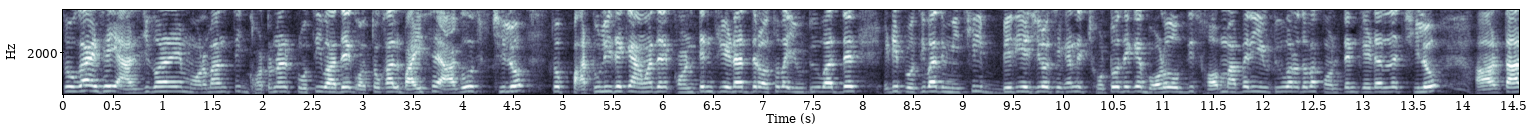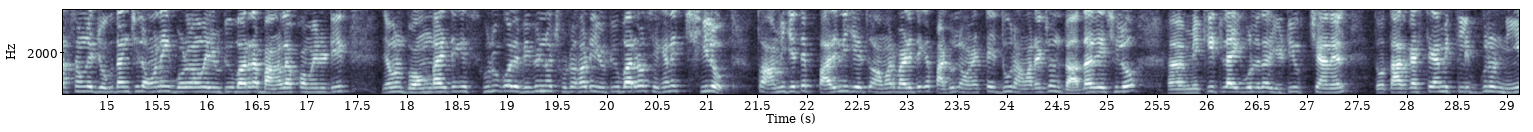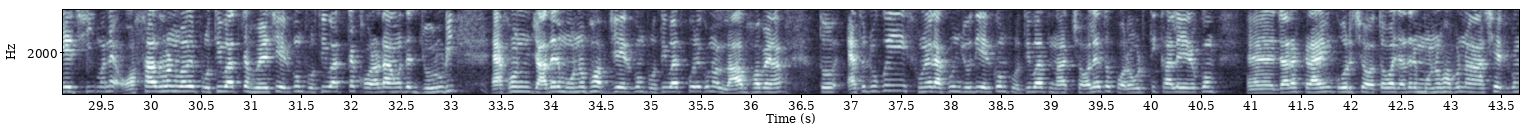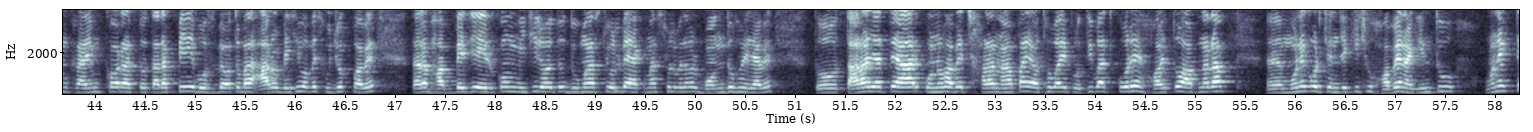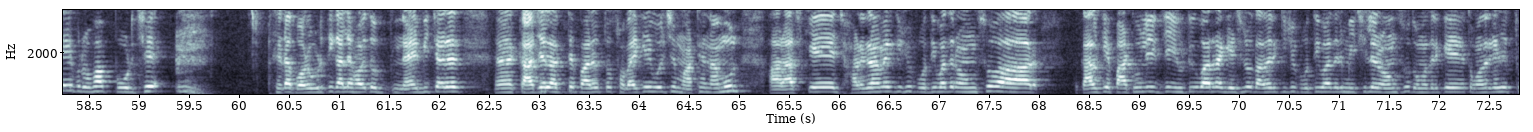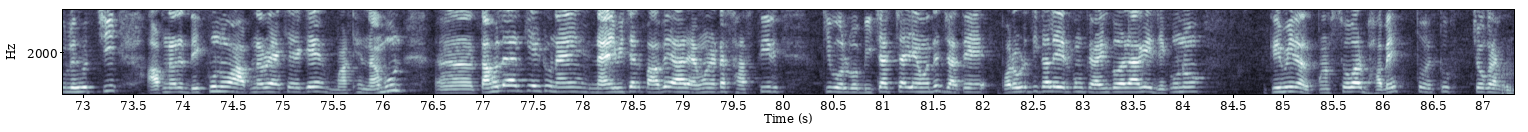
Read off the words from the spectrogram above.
তো গাইস এই আরজি করার এই মর্মান্তিক ঘটনার প্রতিবাদে গতকাল বাইশে আগস্ট ছিল। তো পাটুলি থেকে আমাদের কন্টেন্ট ক্রিয়েটারদের অথবা ইউটিউবারদের এটি প্রতিবাদ মিছিল বেরিয়েছিল। সেখানে ছোট থেকে বড় অবধি সব মাপেরই ইউটিউবার অথবা কন্টেন্ট ক্রিয়েটাররা ছিল। আর তার সঙ্গে যোগদান ছিল অনেক বড় মাপের ইউটিউবাররা বাংলা কমিউনিটির যেমন বঙ্গাই থেকে শুরু করে বিভিন্ন ছোটোখাটো ইউটিউবাররাও সেখানে ছিল। তো আমি যেতে পারিনি যেহেতু আমার বাড়ি থেকে পাটুলি অনেকটাই দূর। আমার একজন দাদা গেছিল মেক ইট লাইক বলে তার ইউটিউব চ্যানেল। তো তার কাছ থেকে আমি ক্লিপগুলো নিয়েছি। মানে অসাধারণভাবে প্রতিবাদটা হয়েছে। এরকম প্রতিবাদটা করাটা আমাদের জরুরি। এখন যাদের মনোভাব যে এরকম প্রতিবাদ করে কোনো লাভ হবে না, তো এতটুকুই শুনে রাখুন, যদি এরকম প্রতিবাদ না চলে, তো পরবর্তীকালে এরকম যারা ক্রাইম করছে অথবা যাদের মনোভাবনা আছে এরকম ক্রাইম করার, তো তারা পেয়ে বসবে অথবা আরও বেশিভাবে সুযোগ পাবে। তারা ভাববে যে এরকম মিছিল হয়তো দু মাস চলবে, এক মাস চলবে, তারপর বন্ধ হয়ে যাবে। তো তারা যাতে আর কোনোভাবে ছাড়া না পায় অথবা এই প্রতিবাদ করে হয়তো আপনারা মনে করছেন যে কিছু হবে না, কিন্তু অনেকটাই প্রভাব পড়ছে। সেটা পরবর্তীকালে হয়তো ন্যায় বিচারের কাজে লাগতে পারে। তো সবাইকেই বলছি, মাঠে নামুন। আর আজকে ঝাড়গ্রামের কিছু প্রতিবাদের অংশ আর কালকে পাটুলির যে ইউটিউবাররা গেছিল, তাদের কিছু প্রতিবাদের মিছিলের অংশ তোমাদেরকে, তোমাদের কাছে তুলে ধরছি। আপনারা দেখুন ও আপনারাও একে একে মাঠে নামুন। তাহলে আর কি একটু ন্যায় ন্যায় বিচার পাবে আর এমন একটা শাস্তির, কি বলব, বিচার চাই আমাদের যাতে পরবর্তীকালে এরকম ক্রাইম করার আগে যে কোনো ক্রিমিনাল পাঁচশো বার ভাবে। তো একটু চোখ রাখুন।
